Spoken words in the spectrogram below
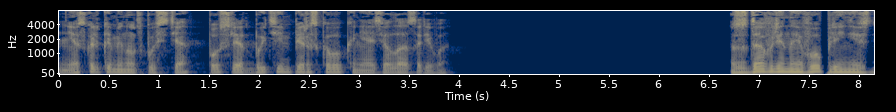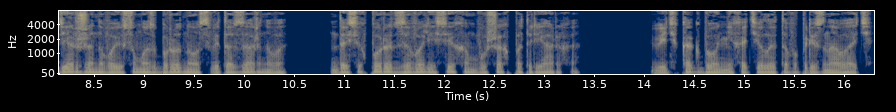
Несколько минут спустя, после отбытия имперского князя Лазарева. Сдавленные вопли несдержанного и сумасбродного Светозарного до сих пор отзывались эхом в ушах патриарха. Ведь как бы он не хотел этого признавать,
